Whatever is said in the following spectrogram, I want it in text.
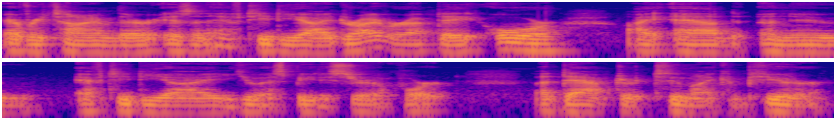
every time there is an FTDI driver update or I add a new FTDI USB to serial port adapter to my computer.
